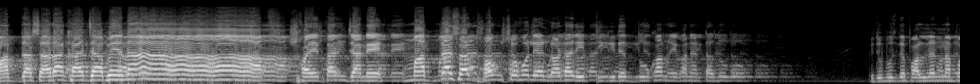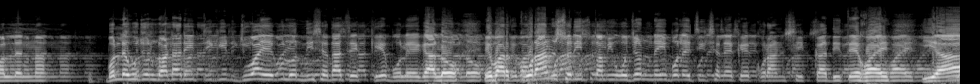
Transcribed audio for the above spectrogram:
মাদ্রাসা রাখা যাবে না। শয়তান জানে, মাদ্রাসা ধ্বংস হলে লটারির টিকিটের দোকান এখানে একটা দেবো। কিছু বুঝতে পারলেন না পারলেন না। বললে, হুজুর, লটারি, টিকিট, জুয়া, এগুলো নিষেধ আছে। কে বলে গেল? এবার কোরআন শরীফ তো আমি ওজন নেই বলেছি ছেলেকে, কোরআন শিক্ষা দিতে হয়। ইয়া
